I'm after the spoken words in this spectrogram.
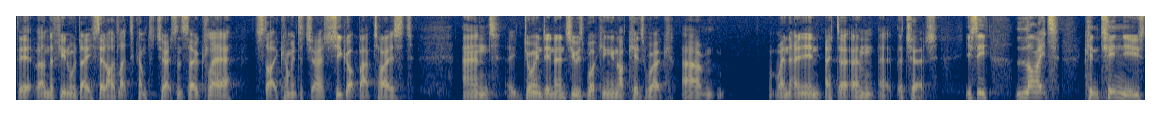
the, on the funeral day, said, I'd like to come to church. And so Claire started coming to church. She got baptized and uh, joined in, and she was working in our kids' work um, when, in, at, a, um, at a church. You see, light continues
